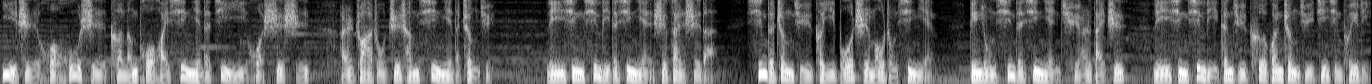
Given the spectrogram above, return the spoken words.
抑制或忽视可能破坏信念的记忆或事实，而抓住支撑信念的证据。理性心理的信念是暂时的，新的证据可以驳斥某种信念，并用新的信念取而代之。理性心理根据客观证据进行推理，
